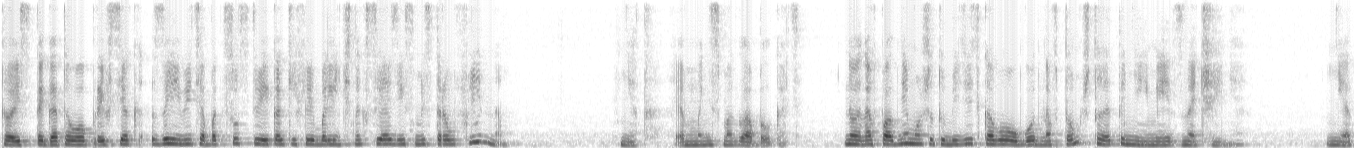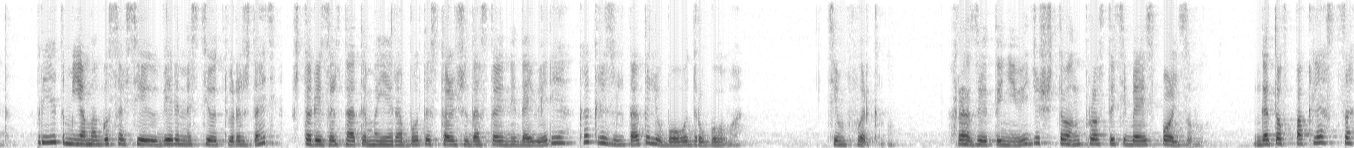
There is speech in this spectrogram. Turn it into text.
То есть ты готова при всех заявить об отсутствии каких-либо личных связей с мистером Флинном? Нет, Эмма не смогла бы лгать. но она вполне может убедить кого угодно в том, что это не имеет значения. Нет, при этом я могу со всей уверенностью утверждать, что результаты моей работы столь же достойны доверия, как результаты любого другого. Тим фыркнул. Разве ты не видишь, что он просто тебя использовал? Готов поклясться,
